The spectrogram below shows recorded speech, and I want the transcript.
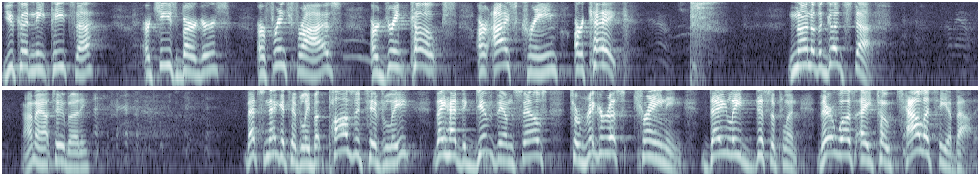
you couldn't eat pizza or cheeseburgers or french fries or drink cokes or ice cream or cake. None of the good stuff. I'm out too, buddy. That's negatively, but positively, they had to give themselves to rigorous training, daily discipline. There was a totality about it.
